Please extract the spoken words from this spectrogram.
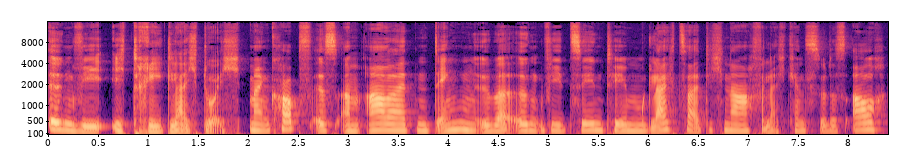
irgendwie, ich drehe gleich durch. Mein Kopf ist am Arbeiten, denken über irgendwie zehn Themen gleichzeitig nach. Vielleicht kennst du das auch.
